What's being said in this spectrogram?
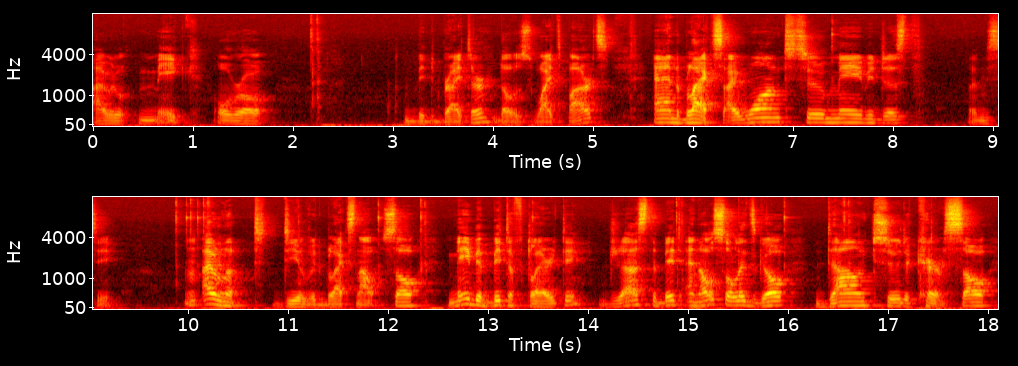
I will make overall bit brighter, those white parts. And blacks, I want to maybe just, let me see, Mm, I will not deal with blacks now. So maybe a bit of clarity, just a bit. And also let's go down to the curves. So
